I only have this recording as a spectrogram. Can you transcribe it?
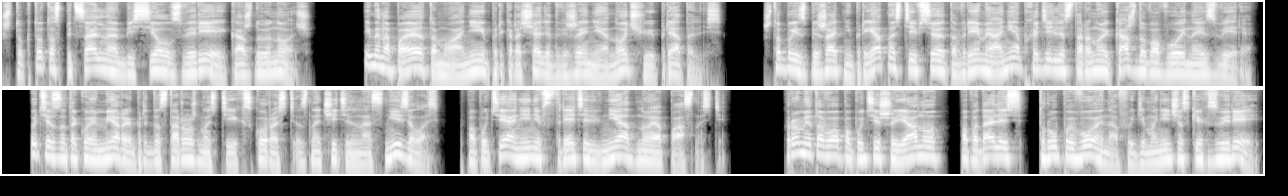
что кто-то специально бесил зверей каждую ночь. Именно поэтому они прекращали движение ночью и прятались. Чтобы избежать неприятностей, все это время они обходили стороной каждого воина и зверя. Хоть из-за такой меры предосторожности их скорость значительно снизилась, по пути они не встретили ни одной опасности. Кроме того, по пути Шияну попадались трупы воинов и демонических зверей.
